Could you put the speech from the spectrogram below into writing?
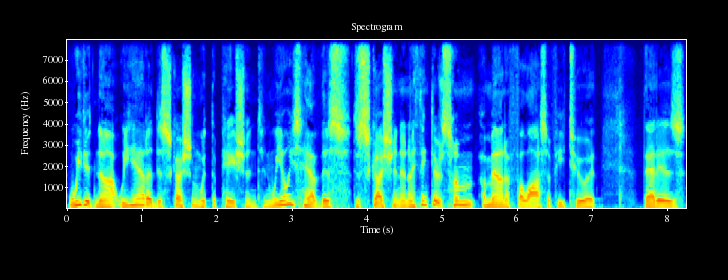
We did not. We had a discussion with the patient, and we always have this discussion, and I think there's some amount of philosophy to it. That is,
